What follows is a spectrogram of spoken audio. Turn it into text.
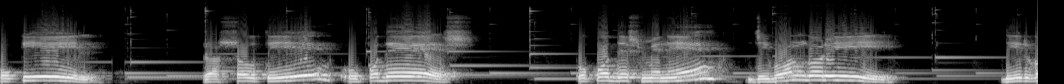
উকিল। রসৌতে উপদেশ। উপদেশ মেনে জীবন গড়ি। দীর্ঘ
